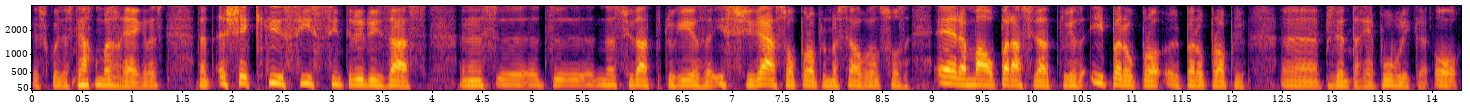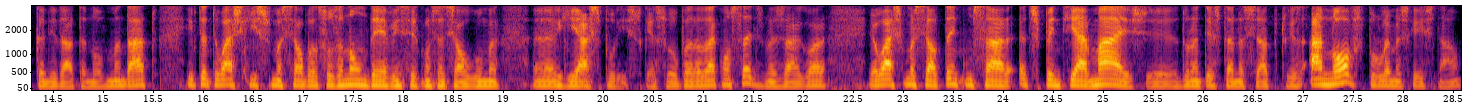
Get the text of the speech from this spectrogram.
as coisas têm algumas regras. Portanto, achei que se isso se interiorizasse na, na sociedade portuguesa e se chegasse ao próprio Marcelo Belo Souza, era mau para a sociedade portuguesa e para o, para o próprio uh, Presidente da República ou candidato a novo mandato. E, portanto, eu acho que isso, Marcelo Belo Souza, não deve, em circunstância alguma, uh, guiar-se por isso. Quem sou eu para dar conselhos, mas já agora, eu acho que Marcelo tem começar a despentear mais eh, durante este ano na sociedade portuguesa. Há novos problemas que aí estão.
